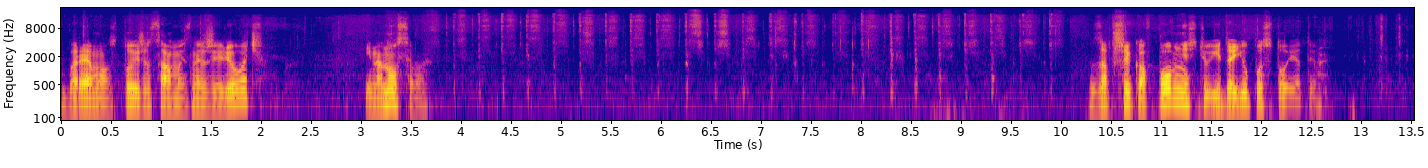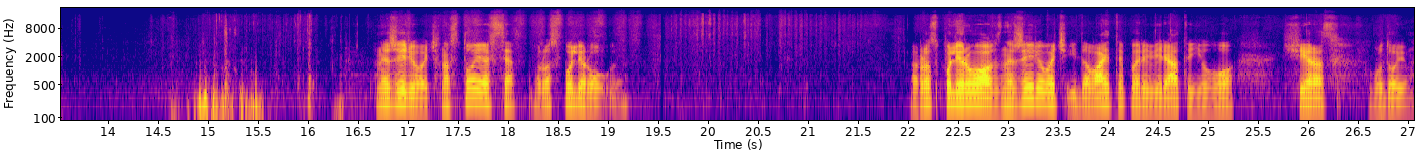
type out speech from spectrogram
Беремо той же самий знежирювач і наносимо. Запшикав повністю і даю постояти. Нежирювач настоявся, розполіровую. Розполірував знежирювач і давайте перевіряти його ще раз водою.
